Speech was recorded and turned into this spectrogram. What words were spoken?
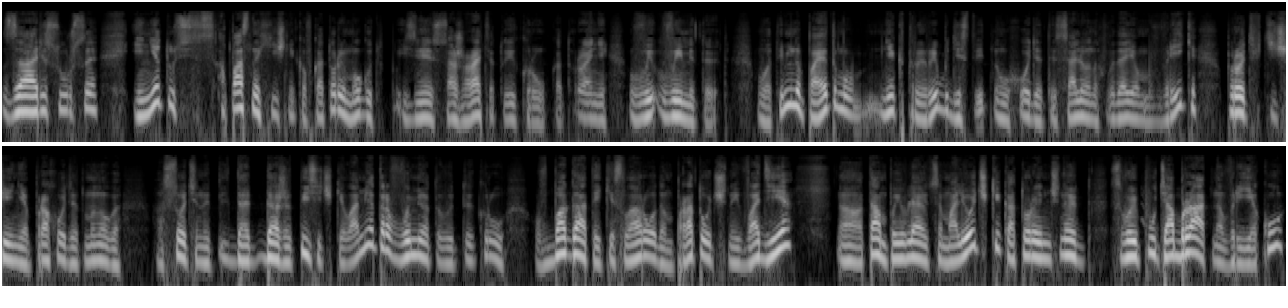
за ресурсы, и нету опасных хищников, которые могут, извиняюсь, сожрать эту икру, которую они вы, выметают. Вот, именно поэтому некоторые рыбы действительно уходят из соленых водоемов в реки, против течения проходят много сотен, даже тысяч километров, выметывают икру в богатой кислородом проточной воде, а, там появляются малечки, которые начинают свой путь обратно в реку,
